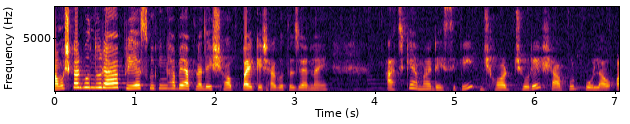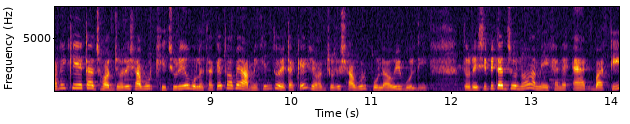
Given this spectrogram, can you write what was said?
নমস্কার বন্ধুরা, প্রিয়াস কুকিং হাবে আপনাদের সবাইকে স্বাগত জানাই। আজকে আমার রেসিপি ঝরঝরে সাবুর পোলাও। অনেকে এটা ঝরঝরে সাবুর খিচুড়িও বলে থাকে, তবে আমি কিন্তু এটাকে ঝরঝরে সাবুর পোলাওই বলি। তো রেসিপিটার জন্য আমি এখানে এক বাটি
